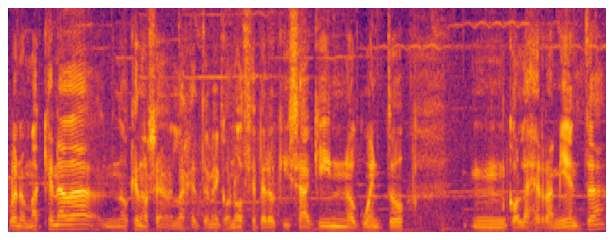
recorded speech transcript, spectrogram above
Bueno, más que nada, no es que no sea, la gente me conoce, pero quizá aquí no cuento mm, con las herramientas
